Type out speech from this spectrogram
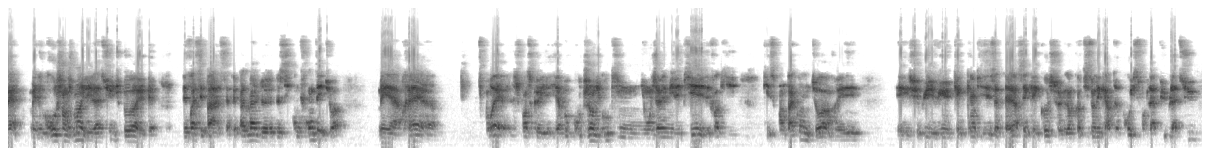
ouais. Mais le gros changement, il est là-dessus, tu vois. Et des fois, c'est pas, ça fait pas de mal de, de s'y confronter, tu vois. Mais après, euh, ouais, je pense qu'il y a beaucoup de gens, du coup, qui n'y ont jamais mis les pieds et des fois qui, qui se rendent pas compte, tu vois. Et, et je sais plus, j'ai vu quelqu'un qui disait ça tout à l'heure, c'est que les coachs, par exemple, quand ils ont des cartes pro, ils se font de la pub là-dessus.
